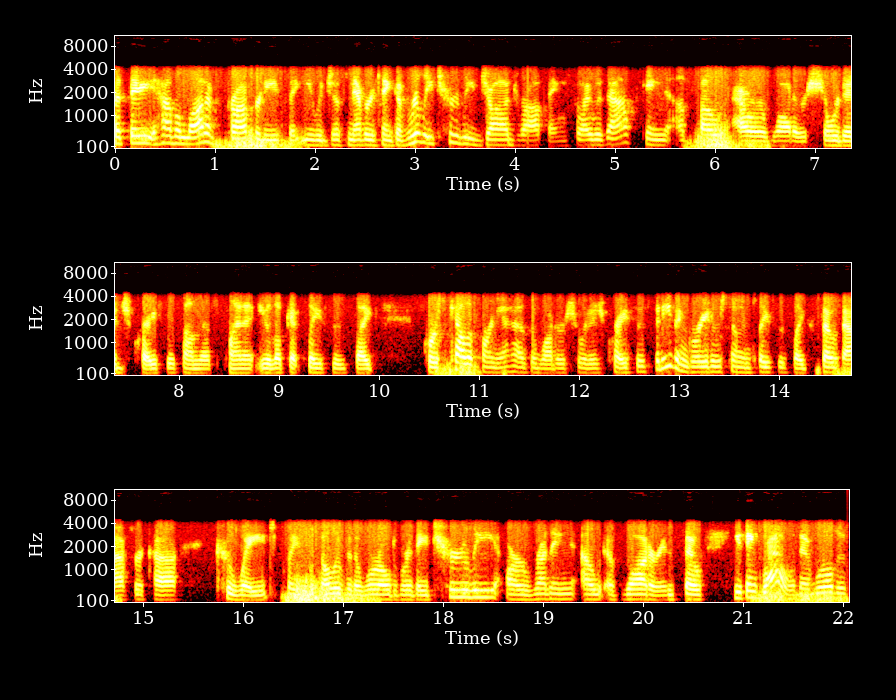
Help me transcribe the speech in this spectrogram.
But they have a lot of properties that you would just never think of, really truly jaw dropping. So I was asking about our water shortage crisis on this planet. You look at places like of course, California has a water shortage crisis, but even greater so in places like South Africa, Kuwait, places all over the world where they truly are running out of water. And so you think, wow, the world is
